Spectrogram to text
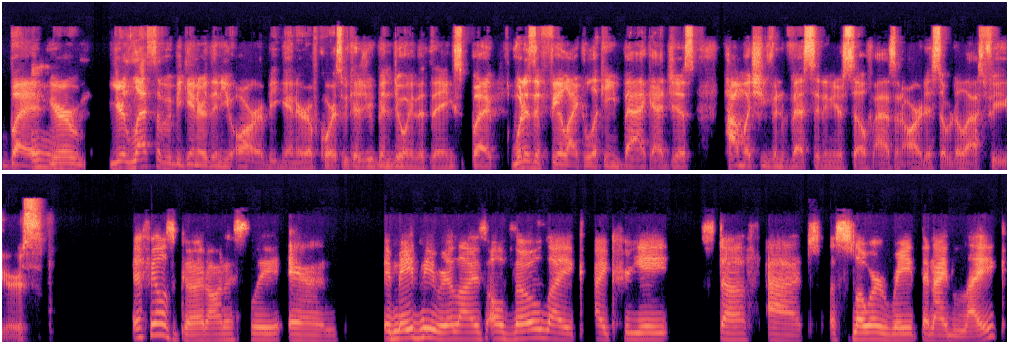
but mm-hmm. you're you're less of a beginner than you are a beginner, of course, because you've been doing the things. But what does it feel like looking back at just how much you've invested in yourself as an artist over the last few years? It feels good, honestly. And it made me realize, although like I create stuff at a slower rate than I'd like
